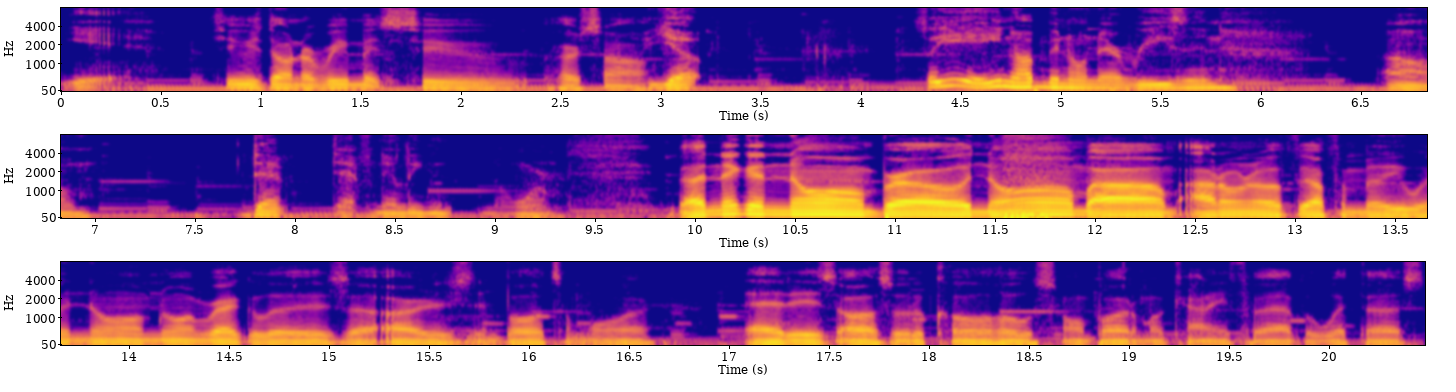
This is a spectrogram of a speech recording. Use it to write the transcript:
Yeah. She was doing a remix to her song. Yep. So yeah, you know, I've been on that reason. Um def- definitely norm. That nigga Norm, bro. Norm, um, I don't know if y'all familiar with Norm. Norm Regular is an artist in Baltimore. That is also the co-host on Baltimore County Forever with us,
